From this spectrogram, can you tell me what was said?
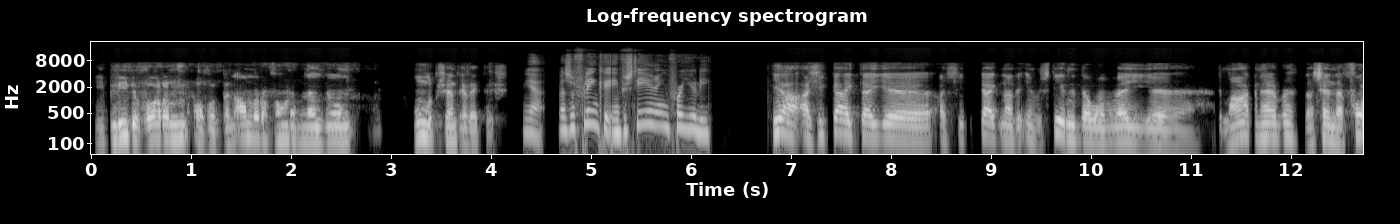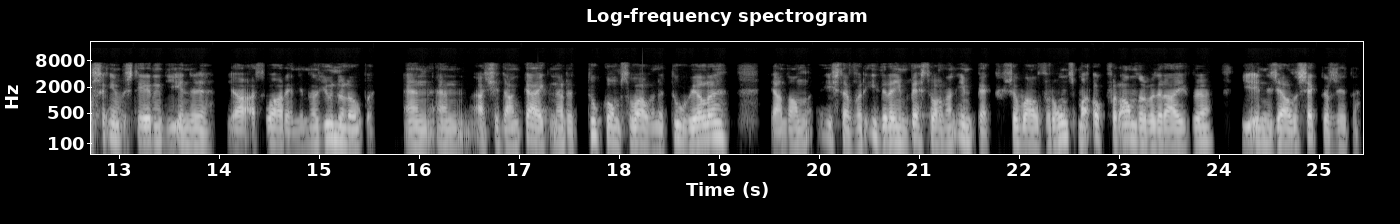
hybride vorm of op een andere vorm, nee, gewoon 100% elektrisch. Ja, dat is een flinke investering voor jullie. Ja, als je kijkt, dat je, als je kijkt naar de investeringen die we mee uh, te maken hebben, dan zijn dat forse investeringen die in de, ja, als het ware in de miljoenen lopen. En, en als je dan kijkt naar de toekomst waar we naartoe willen, ja, dan is dat voor iedereen best wel een impact. Zowel voor ons, maar ook voor andere bedrijven die in dezelfde sector zitten.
